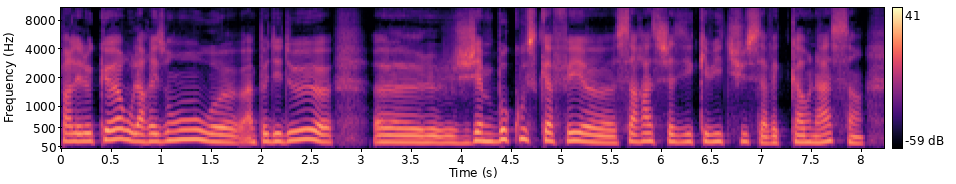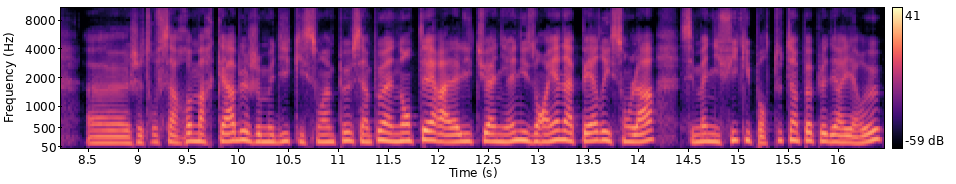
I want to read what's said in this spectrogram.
parler le cœur ou la raison ou euh, un peu des deux. J'aime beaucoup ce qu'a fait Saras Jazikevicius avec Kaunas. Je trouve ça remarquable. Je me dis qu'ils sont un peu, c'est un peu un Nanterre à la lituanienne. Ils n'ont rien à perdre, ils sont là. C'est magnifique. Ils portent tout un peuple derrière eux.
